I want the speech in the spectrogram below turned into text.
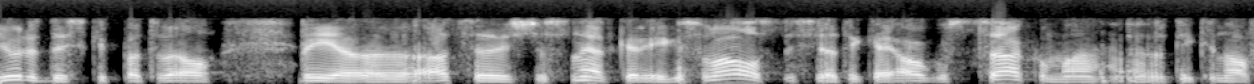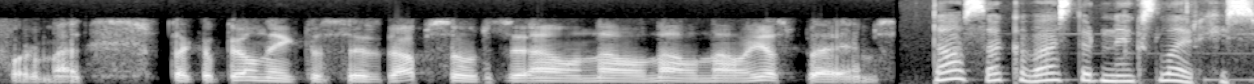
juridiski pat vēl bija atsevišķas neatkarīgas valstis, ja tikai augusta sākumā eh, tika noformēta. Tā ka pilnīgi tas ir absurds, jā, un nav, nav, nav iespējams. Tā saka vēsturnieks Lerhis.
